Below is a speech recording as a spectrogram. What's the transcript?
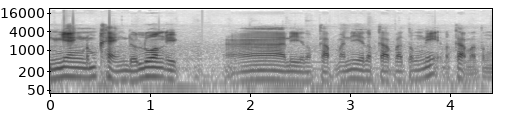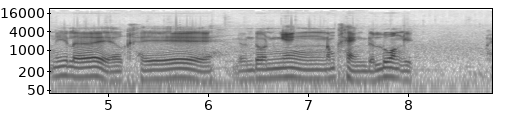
นแง่งน้ำแข็งเดี๋ยวล่วงอีก อ่า นี่เรากลับมานี่เรากลับมาตรงนี้เรากลับมาตรงนี้เลย โอเค เดี๋ยวโดนแง่งน้ำแข็งเดี๋ยวล่วงอีก โอเค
